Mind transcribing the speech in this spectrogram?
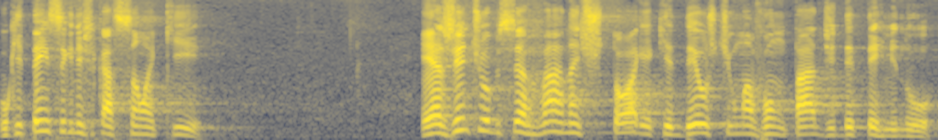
O que tem significação aqui é a gente observar na história que Deus tinha uma vontade e determinou.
